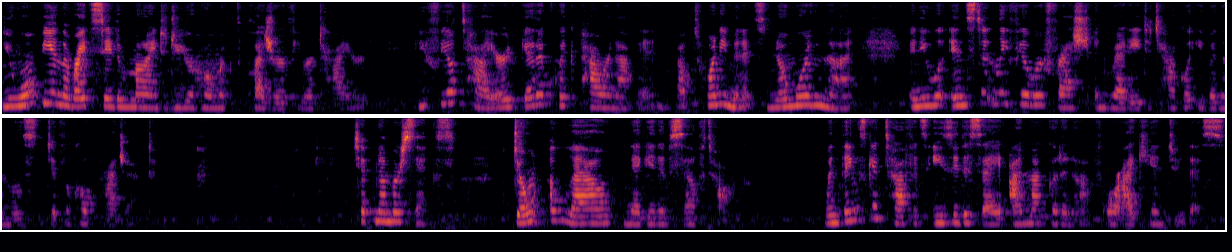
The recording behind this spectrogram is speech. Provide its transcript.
You won't be in the right state of mind to do your homework with pleasure if you are tired. If you feel tired, get a quick power nap in, about 20 minutes, no more than that, and you will instantly feel refreshed and ready to tackle even the most difficult project. Tip number six don't allow negative self talk. When things get tough, it's easy to say, I'm not good enough or I can't do this.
